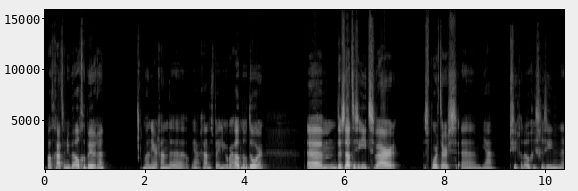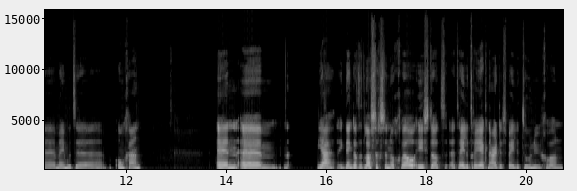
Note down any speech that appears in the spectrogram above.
wat gaat er nu wel gebeuren? Wanneer gaan de, ja, gaan de spelen überhaupt nog door? Um, dus dat is iets waar sporters um, ja, psychologisch gezien mee moeten omgaan. En ja, ik denk dat het lastigste nog wel is dat het hele traject naar de Spelen toe nu gewoon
